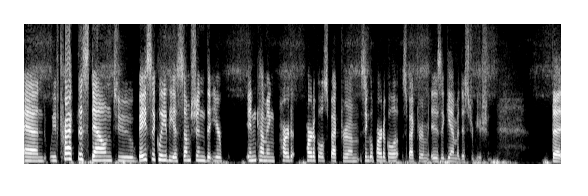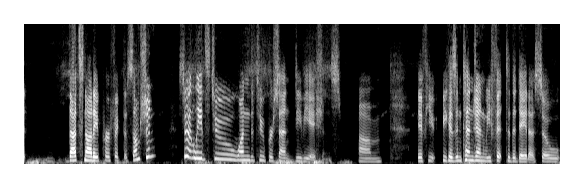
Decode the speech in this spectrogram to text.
And we've tracked this down to basically the assumption that your incoming part particle spectrum, single particle spectrum is a gamma distribution. That that's not a perfect assumption. So it leads to one to two percent deviations. Um, if you because in TenGen we fit to the data, so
